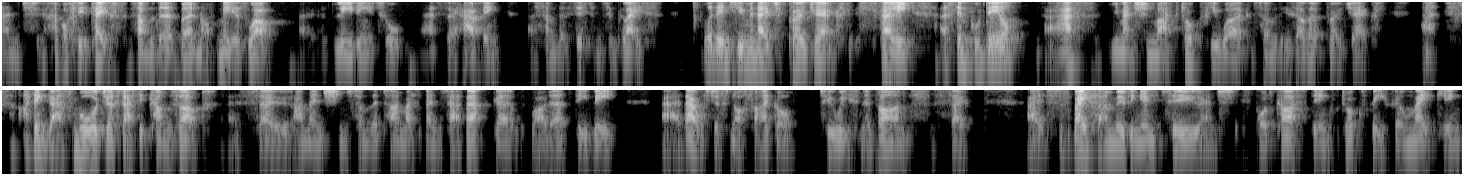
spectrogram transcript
and obviously it takes some of the burden off me as well, uh, leading it all. Uh, so having uh, some of those systems in place. Within human nature projects, it's fairly a simple deal. As you mentioned, my photography work and some of these other projects, I think that's more just as it comes up. So I mentioned some of the time I spent in South Africa with Wild Earth TV. Uh, that was just an offer I got two weeks in advance. So uh, it's the space I'm moving into, and it's podcasting, photography, filmmaking,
